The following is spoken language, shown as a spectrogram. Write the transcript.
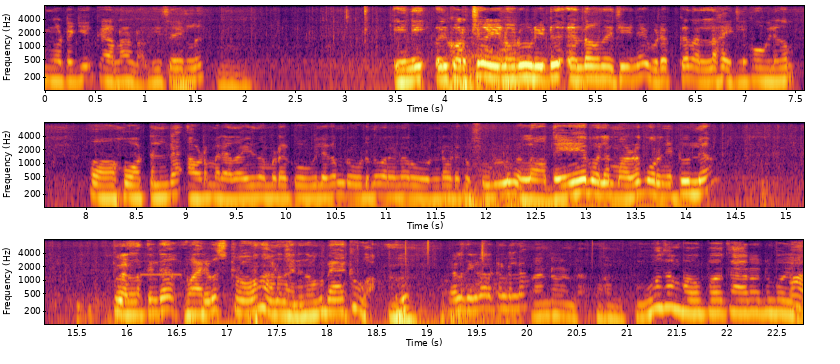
ഇങ്ങോട്ടേക്ക് കയറണുണ്ടോ? ഈ സൈഡിൽ ഇനി ഒരു കുറച്ച് കഴിയണോട് കൂടിയിട്ട് എന്താണെന്ന് വെച്ച് കഴിഞ്ഞാൽ ഇവിടെയൊക്കെ നല്ല ഹൈറ്റിൽ കോവിലകം ആ, ഹോട്ടലിന്റെ അവിടെ വരെ. അതായത് നമ്മുടെ കോവിലകം റോഡ് എന്ന് പറയുന്ന റോഡിന്റെ അവിടെയൊക്കെ ഫുള്ള് വെള്ളം. അതേപോലെ മഴ കുറഞ്ഞിട്ടുമില്ല. വെള്ളത്തിന്റെ വരവ് സ്ട്രോങ് ആണ്. തന്നെ നമുക്ക് ബാക്ക് പോവാം. വെള്ളത്തിൽ ഇറക്കണ്ടല്ലോ? വേണ്ട വേണ്ട. പോകും സംഭവം പോയി. ആ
